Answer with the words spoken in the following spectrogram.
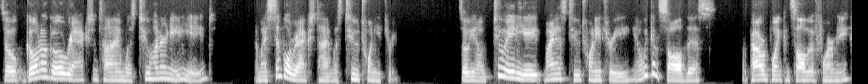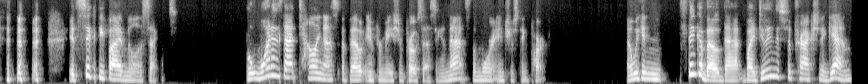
So go, no, go reaction time was 288, and my simple reaction time was 223. So, you know, 288 minus 223, you know, we can solve this, or PowerPoint can solve it for me. it's 65 milliseconds. But what is that telling us about information processing? And that's the more interesting part. And we can think about that by doing the subtraction again,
